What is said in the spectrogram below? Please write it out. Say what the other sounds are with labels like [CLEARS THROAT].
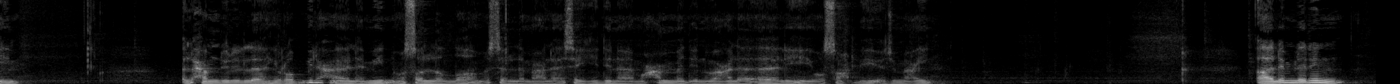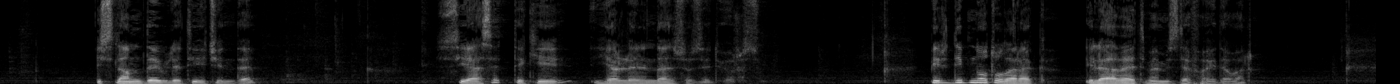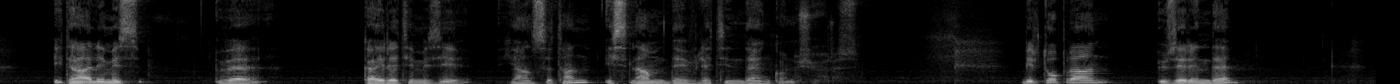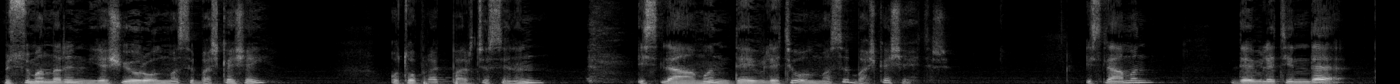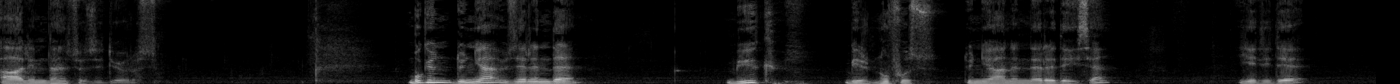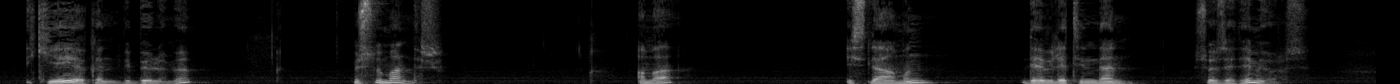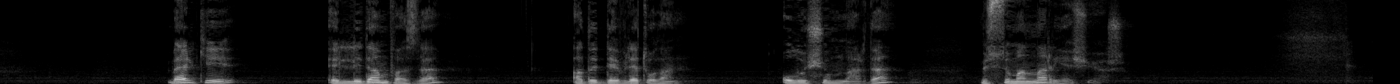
Bismillahirrahmanirrahim. Elhamdülillahi Rabbil alemin ve sallallahu ve sellem ala seyyidina Muhammedin ve ala alihi ve sahbihi ecma'in. Alimlerin İslam devleti içinde siyasetteki yerlerinden söz ediyoruz. Bir dipnot olarak ilave etmemizde fayda var. İdealimiz ve gayretimizi yansıtan İslam devletinden konuşuyoruz. Bir toprağın üzerinde Müslümanların yaşıyor olması başka şey, o toprak parçasının İslam'ın devleti olması başka şeydir. İslam'ın devletinde alimden söz ediyoruz. Bugün dünya üzerinde büyük bir nüfus, dünyanın neredeyse yedide ikiye yakın bir bölümü Müslümandır. Ama İslam'ın devletinden söz edemiyoruz. Belki 50'den fazla adı devlet olan oluşumlarda Müslümanlar yaşıyor.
